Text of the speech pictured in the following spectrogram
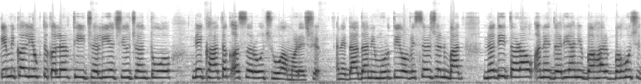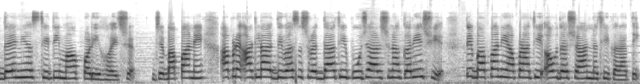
કેમિકલયુક્ત કલરથી જલીય જીવજંતુઓને ઘાતક અસરો જોવા મળે છે અને દાદાની મૂર્તિઓ વિસર્જન બાદ નદી, તળાવ અને દરિયાની બહાર બહુ જ દયનીય સ્થિતિમાં પડી હોય છે. જે બાપાને આપણે આટલા દિવસ શ્રદ્ધાથી પૂજા અર્ચના કરીએ છીએ, તે બાપાની આપણાથી અવદશા નથી કરાતી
